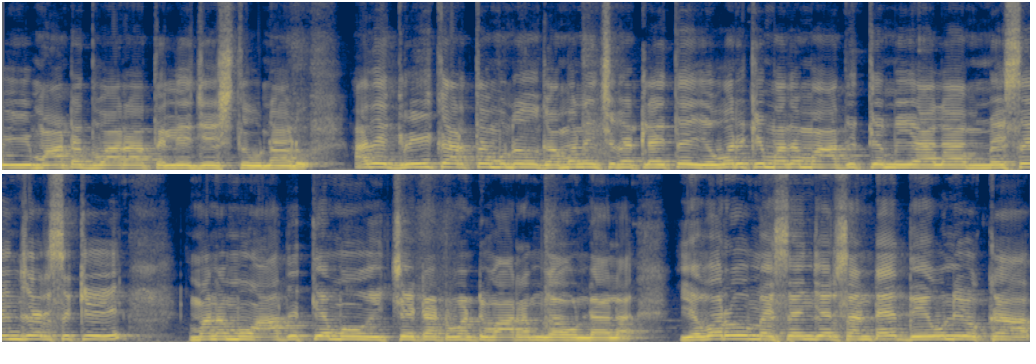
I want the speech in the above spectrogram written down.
ఈ మాట ద్వారా తెలియజేస్తూ ఉన్నాడు. అదే గ్రీక్ అర్థమును గమనించినట్లయితే ఎవరికి మనం ఆతిథ్యం ఇవ్వాలా మెసెంజర్స్కి మనము ఆతిథ్యము ఇచ్చేటటువంటి వారంగా ఉండాలి. ఎవరు మెసెంజర్స్ అంటే దేవుని యొక్క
